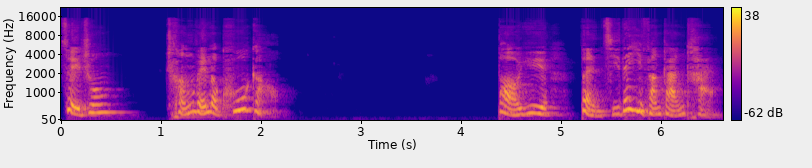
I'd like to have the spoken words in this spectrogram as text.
最终成为了枯槁。宝玉本集的一番感慨，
